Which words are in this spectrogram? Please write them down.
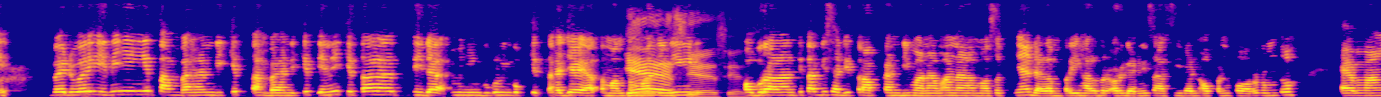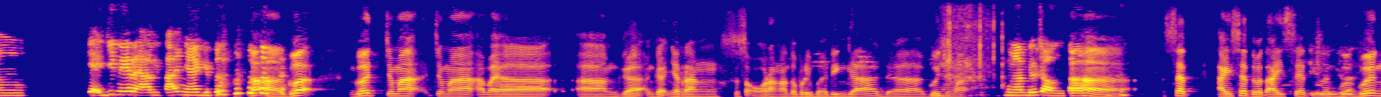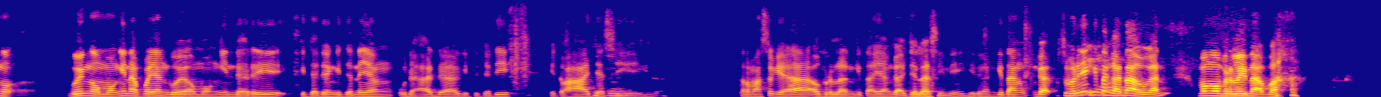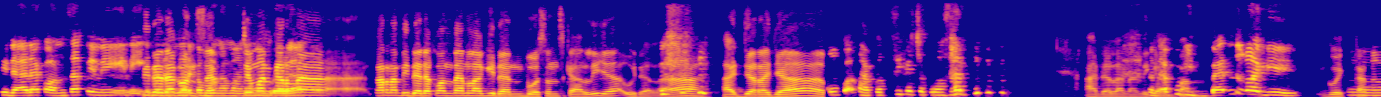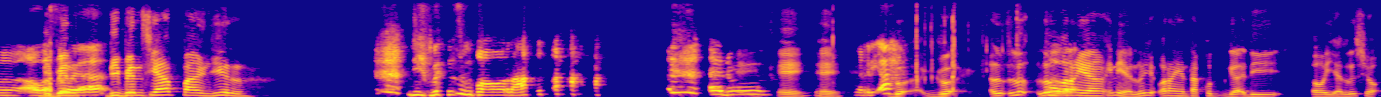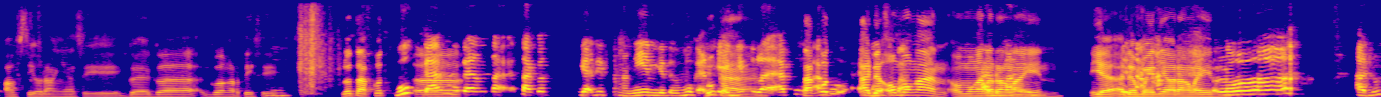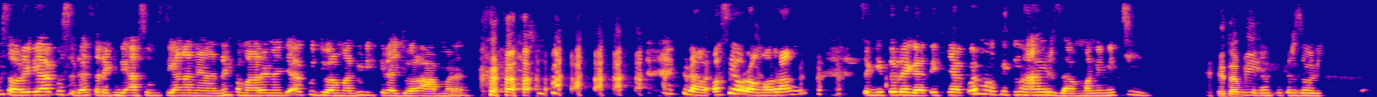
by the way ini tambahan dikit, tambahan dikit. Ini kita tidak menyinggung lingkup kita aja ya teman-teman. yes, ini yes, yes. obrolan kita bisa diterapkan di mana-mana. Maksudnya dalam perihal berorganisasi dan open forum tuh emang kayak gini realitanya gitu. gue gue cuma cuma apa ya ah, nggak nggak nyerang seseorang atau pribadi nggak ada gue cuma Mengambil contoh. ah, set I said what I said gitu gue gue gue ngomongin apa yang gue omongin dari kejadian-kejadian yang udah ada gitu jadi itu aja sih gitu. termasuk ya obrolan kita yang nggak jelas ini gitu kan kita nggak sebenarnya kita Iya. nggak tahu kan mau ngobrolin apa Tidak ada konsep ini. ini tidak ada konsep cuman ngobrol. karena karena tidak ada konten lagi dan bosen sekali ya udahlah hajar aja aku kok takut sih keceplosan. adalah nanti Nanti aku di gampang ban tuh lagi. gue cut Eh, awas Di ban- lo ya. di band siapa anjir Di ban semua orang. Aduh, eh eh ngeri ah. gue gue lu lu Apa? orang yang ini ya lu orang yang takut gak di oh ya lu show off sih orangnya sih gue gue gue ngerti sih Hmm. lu takut Bukan, eh, bukan ta- takut nggak ditemenin gitu. Bukan, Bukan. kayak gitu lah. Aku takut aku ada suka- omongan omongan ada orang main. lain iya ada mainnya orang lain Loh. Aduh, sorry ya, aku sudah sering diasumsi yang aneh-aneh. Kemarin aja aku jual madu dikira jual amer. Kenapa sih orang-orang segitu negatifnya? Aku emang fitnah air zaman ini, Ci. eh tapi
